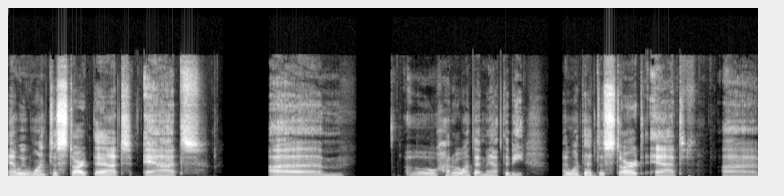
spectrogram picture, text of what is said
And we want to start that at, um, oh, how do I want that math to be? I want that to start at uh,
